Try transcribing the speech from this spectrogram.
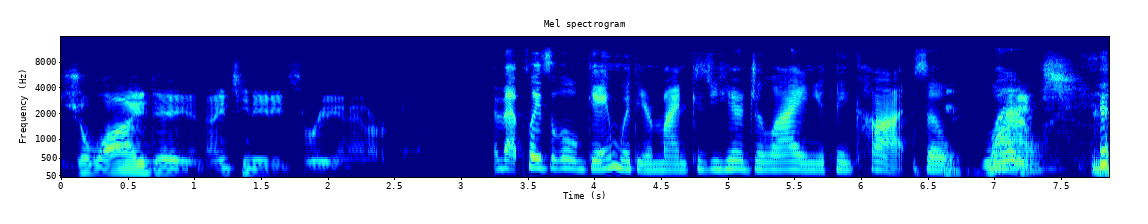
July day in 1983 in Antarctica and that plays a little game with your mind because you hear July and you think hot. So right, wow.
